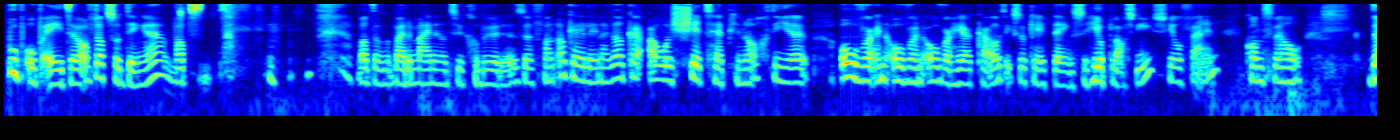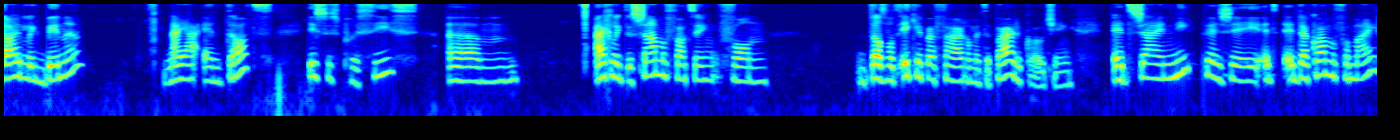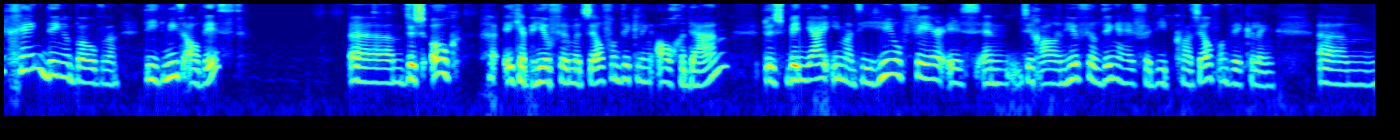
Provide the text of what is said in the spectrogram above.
poep opeten. Of dat soort dingen. Wat wat er bij de mijne natuurlijk gebeurde. Ze van, oké Lena, welke oude shit heb je nog die je over en over en over herkoudt? Ik zei, oké, thanks. Heel plastisch, heel fijn. Komt wel duidelijk binnen. Nou ja, en dat is dus precies um, eigenlijk de samenvatting van dat wat ik heb ervaren met de paardencoaching. Het zijn niet per se, het, daar kwamen voor mij geen dingen boven die ik niet al wist. Ehm, dus ook, ik heb heel veel met zelfontwikkeling al gedaan. Dus ben jij iemand die heel fair is en zich al in heel veel dingen heeft verdiept qua zelfontwikkeling? Ehm,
